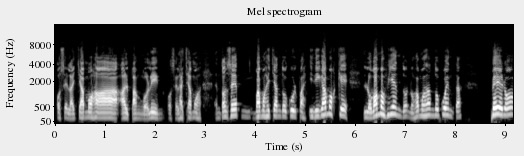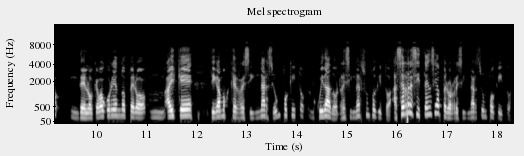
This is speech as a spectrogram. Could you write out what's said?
o se la echamos al pangolín, o se la echamos... Entonces vamos echando culpas y digamos que lo vamos viendo, nos vamos dando cuenta, pero de lo que va ocurriendo, pero mm, hay que digamos que resignarse un poquito, cuidado, resignarse un poquito, hacer resistencia, pero resignarse un poquito,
